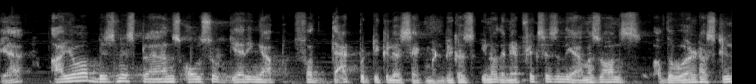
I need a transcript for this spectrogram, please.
Yeah. Are your business plans also gearing up for that particular segment? Because, you know, the Netflixes and the Amazons of the world are still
